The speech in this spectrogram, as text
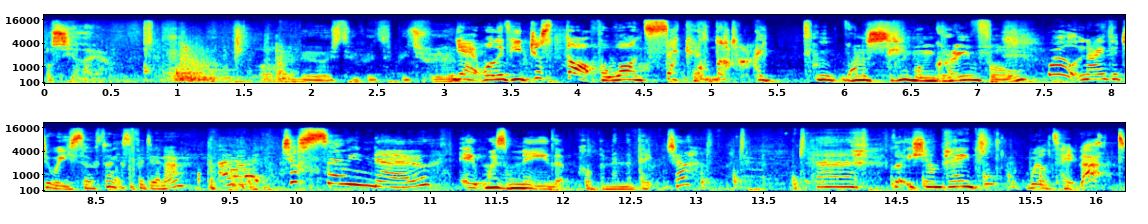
I'll see you later. Oh, I knew it was too good to be true. Yeah, well, if you just thought for one second. I didn't want to seem ungrateful. Well, neither do we, so thanks for dinner. Uh, just so you know, it was me that put them in the picture. Uh, got your champagne? We'll take that.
